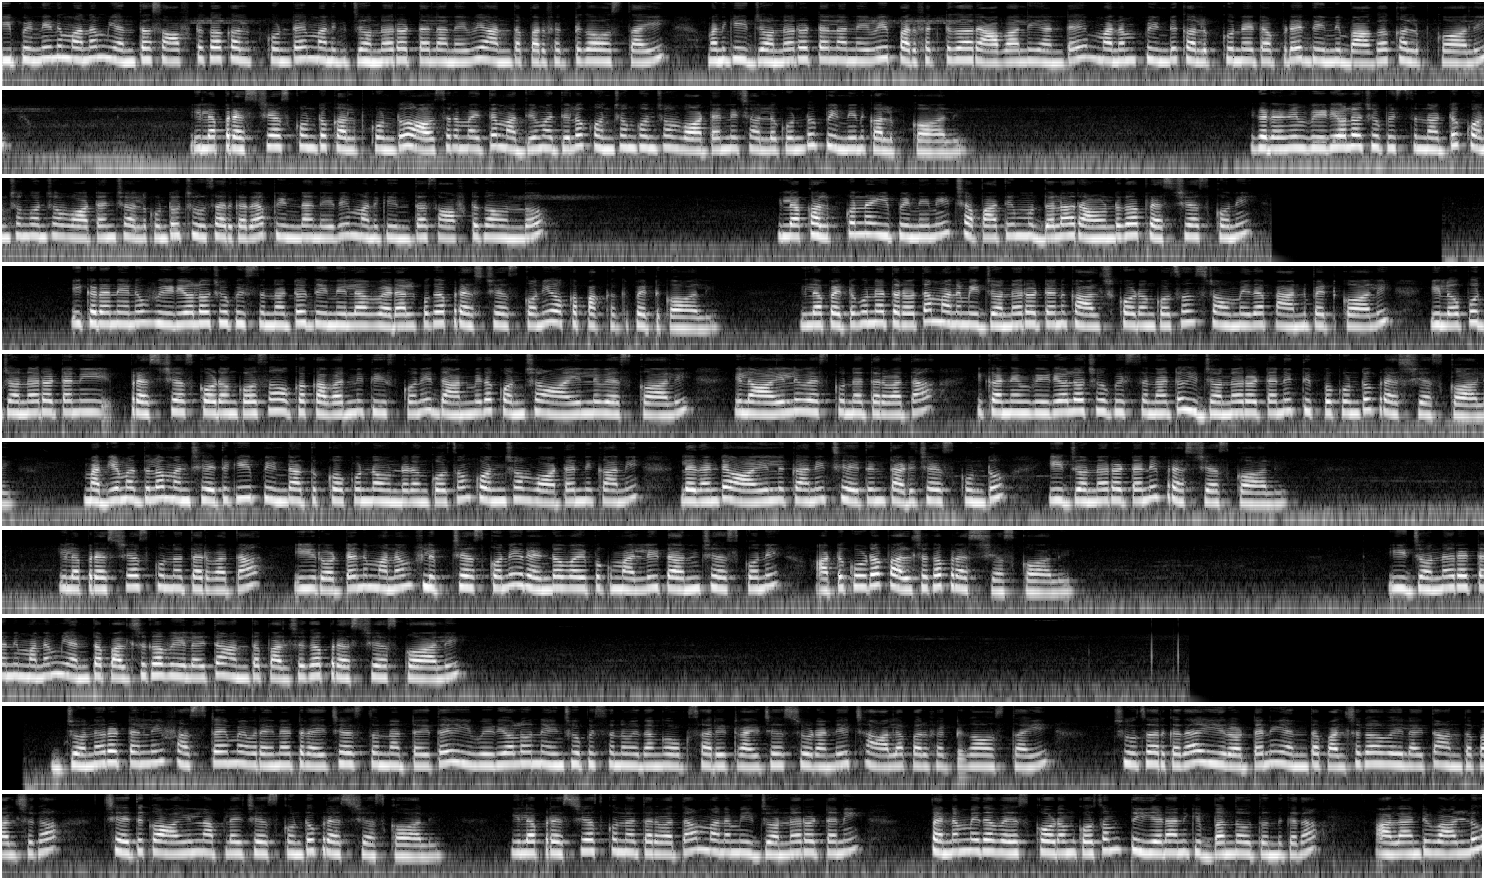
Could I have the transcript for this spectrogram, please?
ఈ పిండిని మనం ఎంత సాఫ్ట్గా కలుపుకుంటే మనకి జొన్న రొట్టెలు అనేవి అంత పర్ఫెక్ట్గా వస్తాయి. మనకి ఈ జొన్న రొట్టెలు అనేవి పర్ఫెక్ట్గా రావాలి అంటే మనం పిండి కలుపుకునేటప్పుడే దీన్ని బాగా కలుపుకోవాలి. ఇలా ప్రెస్ చేసుకుంటూ కలుపుకుంటూ అవసరమైతే మధ్య మధ్యలో కొంచెం కొంచెం వాటర్ని చల్లుకుంటూ పిండిని కలుపుకోవాలి. ఇక్కడ నేను వీడియోలో చూపిస్తున్నట్టు కొంచెం కొంచెం వాటర్ని చల్లుకుంటూ చూసారు కదా పిండి అనేది మనకి ఇంత సాఫ్ట్గా ఉందో. ఇలా కలుపుకున్న ఈ పిండిని చపాతీ ముద్దలా రౌండ్గా ప్రెస్ చేసుకొని ఇక్కడ నేను వీడియోలో చూపిస్తున్నట్టు దీన్ని ఇలా వెడల్పుగా ప్రెస్ చేసుకొని ఒక పక్కకి పెట్టుకోవాలి. ఇలా పెట్టుకున్న తర్వాత మనం ఈ జొన్న రొట్టెను కాల్చుకోవడం కోసం స్టవ్ మీద ప్యాన్ పెట్టుకోవాలి. ఈలోపు జొన్న రొట్టెని ప్రెస్ చేసుకోవడం కోసం ఒక కవర్ని తీసుకొని దాని మీద కొంచెం ఆయిల్ని వేసుకోవాలి. ఇలా ఆయిల్ని వేసుకున్న తర్వాత ఇక్కడ నేను వీడియోలో చూపిస్తున్నట్టు ఈ జొన్న రొట్టెని తిప్పుకుంటూ ప్రెస్ చేసుకోవాలి. మధ్య మధ్యలో మన చేతికి పిండి అతుక్కోకుండా ఉండడం కోసం కొంచెం వాటర్ని కానీ లేదంటే ఆయిల్ని కానీ చేతిని తడి చేసుకుంటూ ఈ జొన్న రొట్టెని ప్రెస్ చేసుకోవాలి. ఇలా ప్రెస్ చేసుకున్న తర్వాత ఈ రొట్టెని మనం ఫ్లిప్ చేసుకొని రెండో వైపుకు మళ్ళీ టర్న్ చేసుకొని అటు కూడా పల్చగా ప్రెస్ చేసుకోవాలి. ఈ జొన్న రొట్టెని మనం ఎంత పలుచగా వీలైతే అంత పలుచగా ప్రెస్ చేసుకోవాలి. జొన్న రొట్టెల్ని ఫస్ట్ టైం ఎవరైనా ట్రై చేస్తున్నట్టయితే ఈ వీడియోలో నేను చూపిస్తున్న విధంగా ఒకసారి ట్రై చేసి చూడండి. చాలా పర్ఫెక్ట్గా వస్తాయి. చూసారు కదా ఈ రొట్టెని ఎంత పలుచగా వీలైతే అంత పలుచగా చేతికి ఆయిల్ని అప్లై చేసుకుంటూ ప్రెస్ చేసుకోవాలి. ఇలా ప్రెస్ చేసుకున్న తర్వాత మనం ఈ జొన్న రొట్టెని పెనం మీద వేసుకోవడం కోసం తీయడానికి ఇబ్బంది అవుతుంది కదా. అలాంటి వాళ్ళు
